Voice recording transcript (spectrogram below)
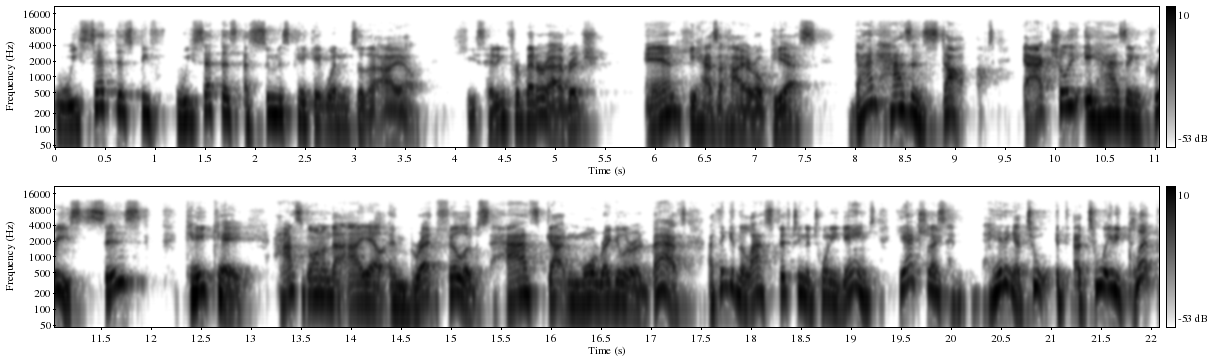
we set this. Bef- we set this as soon as KK went into the IL. He's hitting for better average and he has a higher OPS. That hasn't stopped. Actually, it has increased since KK has gone on the IL and Brett Phillips has gotten more regular at bats. I think in the last 15 to 20 games, he actually right. is hitting a, two, a 280 clip.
